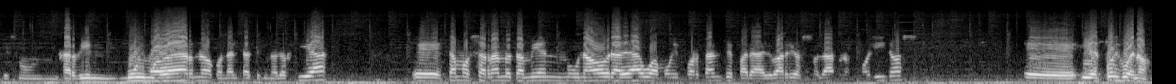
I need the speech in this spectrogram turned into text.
que es un jardín muy moderno, con alta tecnología. Eh, estamos cerrando también una obra de agua muy importante para el barrio Solar Los Molinos. Eh, y después, bueno,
